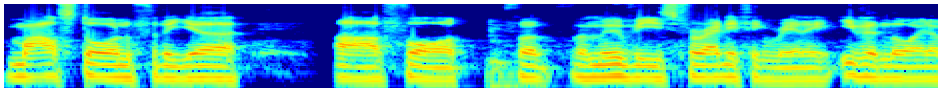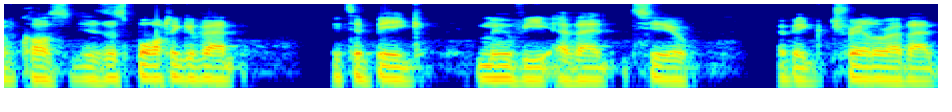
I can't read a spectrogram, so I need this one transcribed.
milestone for the year uh, for for for movies for anything really. Even though, it, of course, it is a sporting event, it's a big movie event too, a big trailer event.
